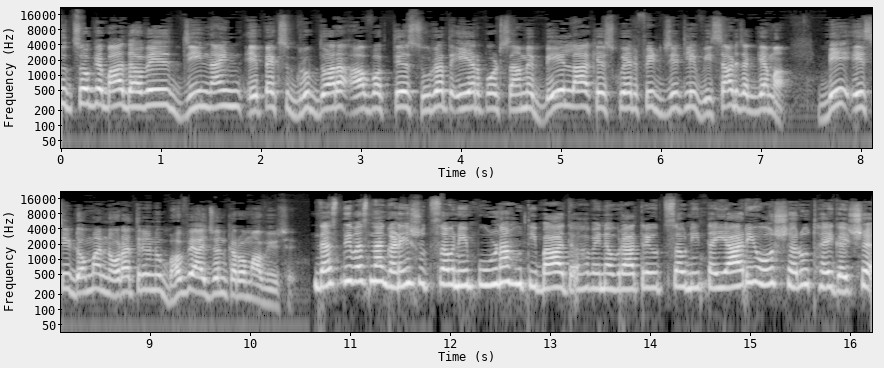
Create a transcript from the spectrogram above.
ઉત્સવ કે બાદ હવે જી નાઇન એપેક્સ ગ્રુપ દ્વારા આ વખતે સુરત એરપોર્ટ સામે બે લાખ સ્ક્વેર ફીટ જેટલી વિશાળ જગ્યામાં બે એસી ડોમમાં નવરાત્રીનું ભવ્ય આયોજન કરવામાં આવ્યું છે. દસ દિવસના ગણેશ ઉત્સવની પૂર્ણાહુતિ બાદ હવે નવરાત્રી ઉત્સવની તૈયારીઓ શરૂ થઈ ગઈ છે.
